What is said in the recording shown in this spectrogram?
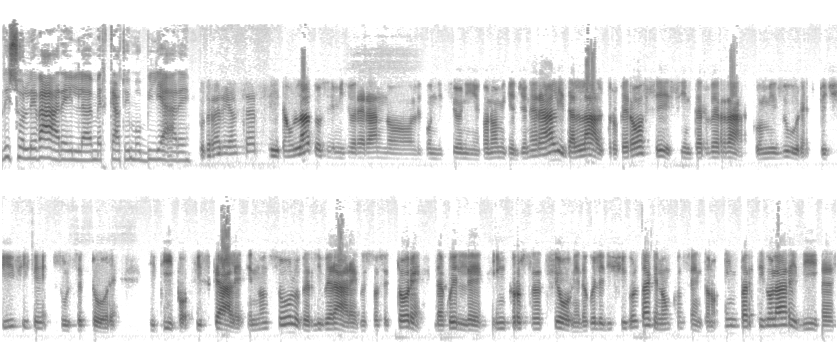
risollevare il mercato immobiliare? Potrà rialzarsi da un lato se miglioreranno le condizioni economiche generali, dall'altro però se si interverrà con misure specifiche sul settore tipo fiscale e non solo per liberare questo settore da quelle incrostazioni da quelle difficoltà che non consentono in particolare di eh,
